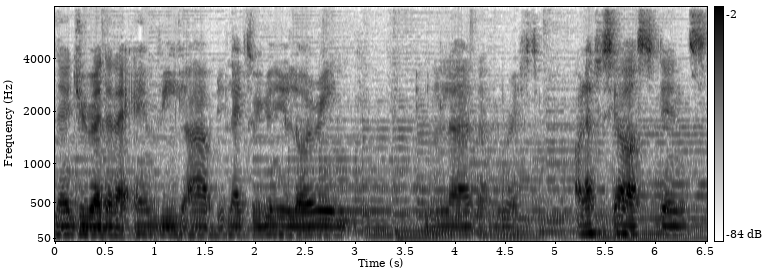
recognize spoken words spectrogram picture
Nigeria that I envy. I have the likes of Unilorin, Unilag, and the rest. I like to see our students.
